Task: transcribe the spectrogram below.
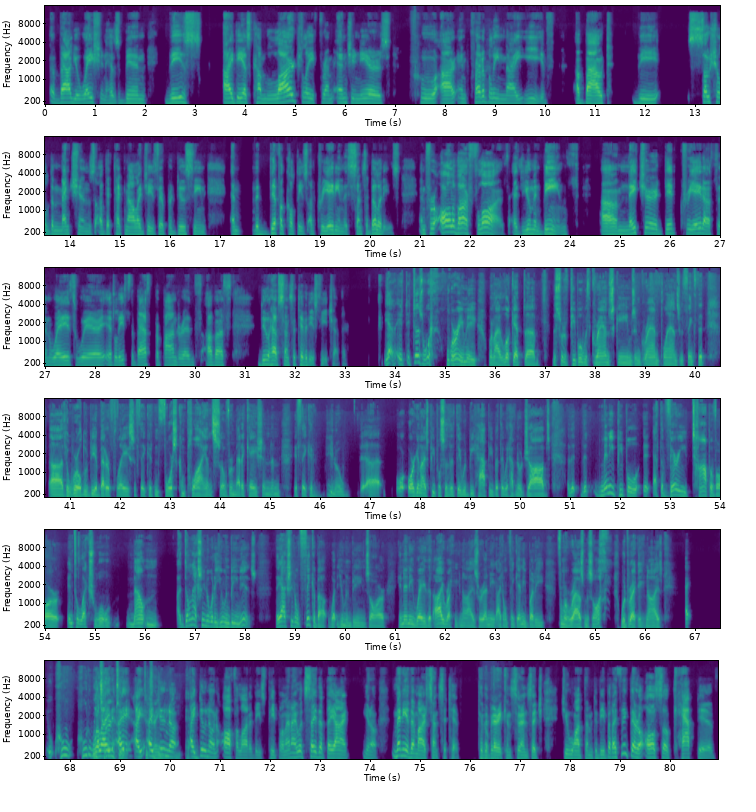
evaluation has been these ideas come largely from engineers who are incredibly naive about the social dimensions of the technologies they're producing and the difficulties of creating the sensibilities. And for all of our flaws as human beings, um, nature did create us in ways where at least the vast preponderance of us do have sensitivities to each other. Yeah, it, it does wor- worry me when I look at uh, the sort of people with grand schemes and grand plans who think that uh, the world would be a better place if they could enforce compliance over medication and if they could, you know, uh, organize people so that they would be happy, but they would have no jobs. That, that many people at the very top of our intellectual mountain don't actually know what a human being is. They actually don't think about what human beings are in any way that I recognize, or any. I don't think anybody from Erasmus on would recognize. who who do we well, turn I, to? I, I, I do know I do know an awful lot of these people, and I would say that they aren't. You know, many of them are sensitive to the okay. very concerns that you want them to be. But I think they're also captive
